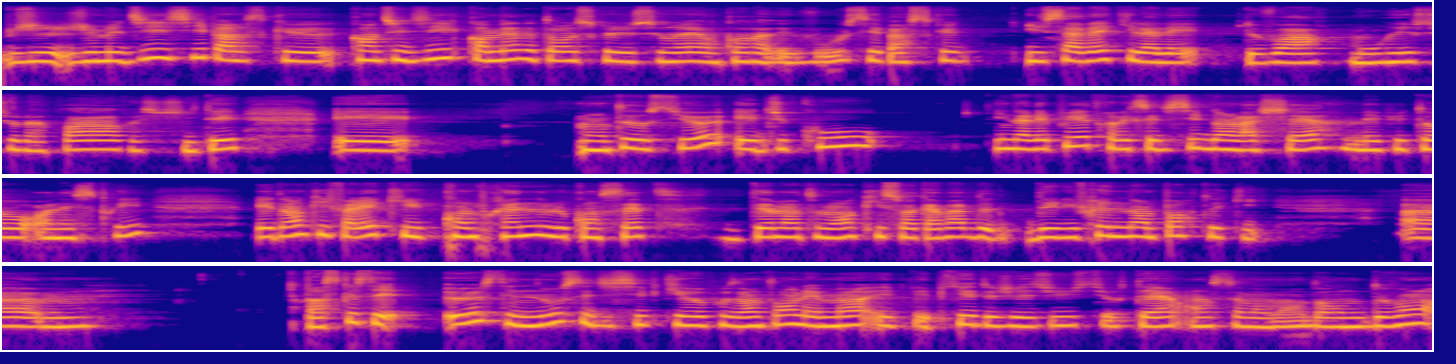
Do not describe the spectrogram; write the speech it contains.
je, me dis ici parce que quand il dit combien de temps est-ce que je serai encore avec vous, c'est parce que il savait qu'il allait devoir mourir sur la croix, ressusciter, et monter aux cieux et du coup, il n'allait plus être avec ses disciples dans la chair, mais plutôt en esprit. Et donc, il fallait qu'ils comprennent le concept dès maintenant, qu'ils soient capables de délivrer n'importe qui. Euh, parce que c'est eux, c'est nous, ces disciples, qui représentons les mains et les pieds de Jésus sur terre en ce moment. Donc, nous devons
